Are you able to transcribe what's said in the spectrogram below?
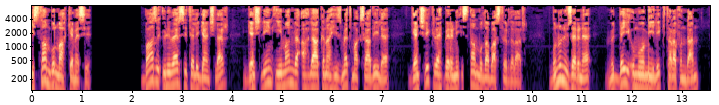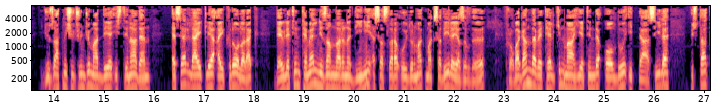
İstanbul Mahkemesi Bazı üniversiteli gençler, gençliğin iman ve ahlakına hizmet maksadıyla gençlik rehberini İstanbul'da bastırdılar. Bunun üzerine müdde-i umumilik tarafından 163. maddeye istinaden eser laikliğe aykırı olarak devletin temel nizamlarını dini esaslara uydurmak maksadıyla yazıldığı, propaganda ve telkin mahiyetinde olduğu iddiasıyla Üstad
